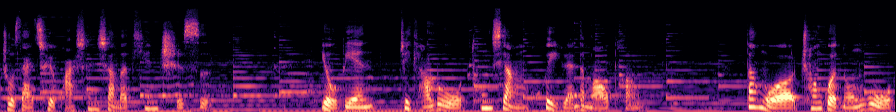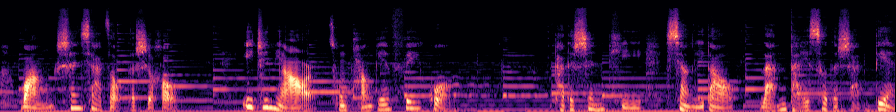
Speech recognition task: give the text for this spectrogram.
住在翠华山上的天池寺。右边这条路通向慧园的茅棚。当我穿过浓雾往山下走的时候，一只鸟儿从旁边飞过，它的身体像一道蓝白色的闪电，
